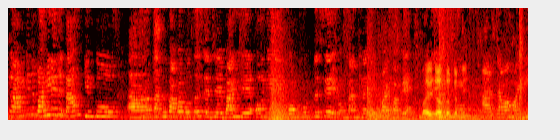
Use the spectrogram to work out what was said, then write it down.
তো আমি কিন্তু বাহিরে যেতাম কিন্তু আহ, তাদের পাপা বলতেছে যে বাইরে অনেক বম করতেছে এবং তানজিলাকে ভয় পাবে বাইরে যাওয়ার দরকার নেই। আর যাওয়া হয়নি।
